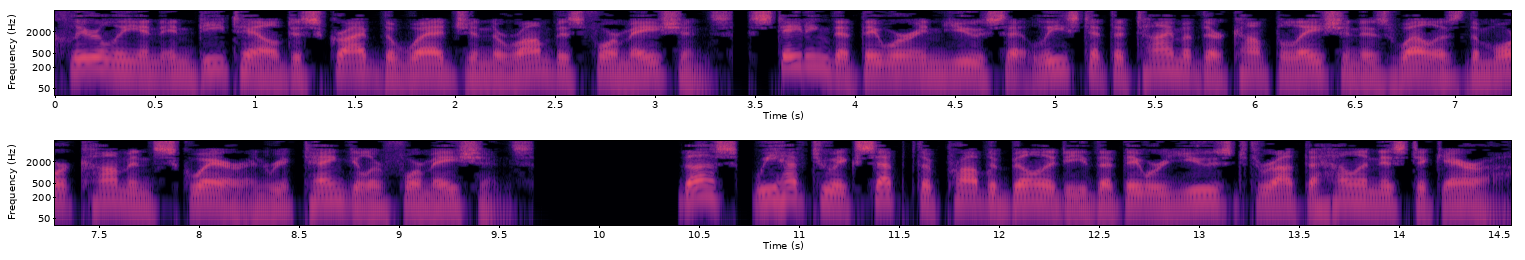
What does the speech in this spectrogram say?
clearly and in detail describe the wedge and the rhombus formations, stating that they were in use at least at the time of their compilation as well as the more common square and rectangular formations. Thus, we have to accept the probability that they were used throughout the Hellenistic era.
